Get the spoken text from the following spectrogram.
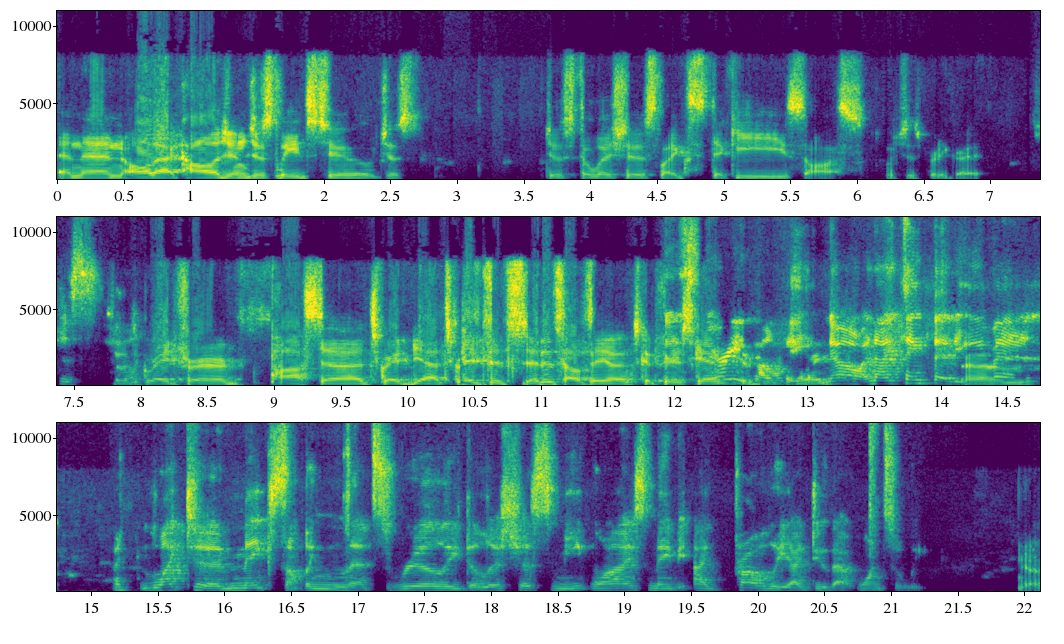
and then all that collagen just leads to just just delicious like sticky sauce, which is pretty great just so it's great for pasta. It's great. Yeah, it's great. It's it is healthy. Yeah, it's good for your skin. Very healthy. No, and I think that even um, I'd like to make something that's really delicious meat wise. Maybe I probably I do that once a week. Yeah,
